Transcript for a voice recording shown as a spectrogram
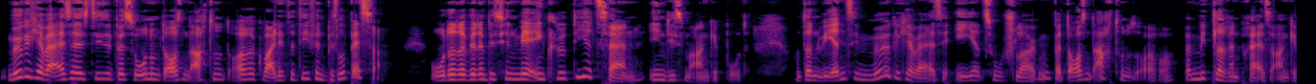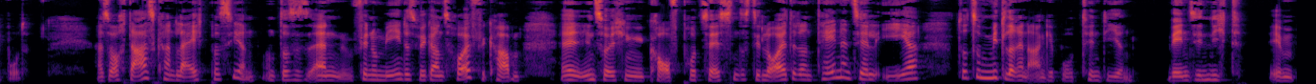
möglicherweise ist diese Person um 1800 Euro qualitativ ein bisschen besser. Oder da wird ein bisschen mehr inkludiert sein in diesem Angebot. Und dann werden sie möglicherweise eher zuschlagen bei 1800 Euro, beim mittleren Preisangebot. Also auch das kann leicht passieren. Und das ist ein Phänomen, das wir ganz häufig haben äh, in solchen Kaufprozessen, dass die Leute dann tendenziell eher so zum mittleren Angebot tendieren, wenn sie nicht eben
